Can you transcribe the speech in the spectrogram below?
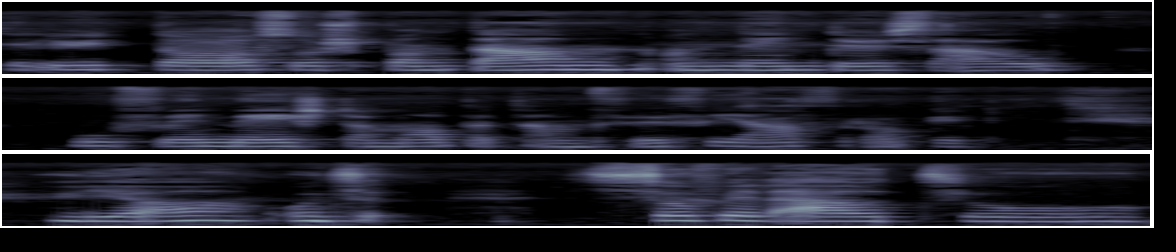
die Leute da so spontan und nennen uns auch auf, wenn wir erst am Abend am 5 Uhr anfragen. ja, und so, so viel auch zu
